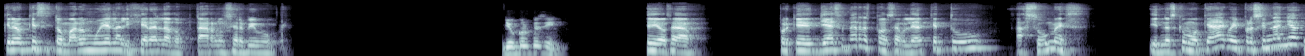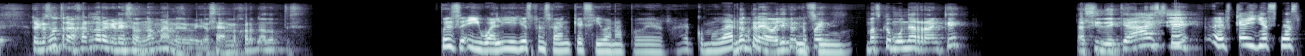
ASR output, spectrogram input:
creo que se tomaron muy a la ligera el adoptar un ser vivo, güey. Yo creo que sí. Sí, o sea, porque ya es una responsabilidad que tú asumes. Y no es como que, ay, güey, pero si un año regreso a trabajar, lo regreso. No mames, güey. O sea, mejor no adoptes. Pues igual y ellos pensaban que sí iban a poder acomodar. No creo, yo creo que fue su- más como un arranque. Así de que, ay, sí. Es que ahí ya estás,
